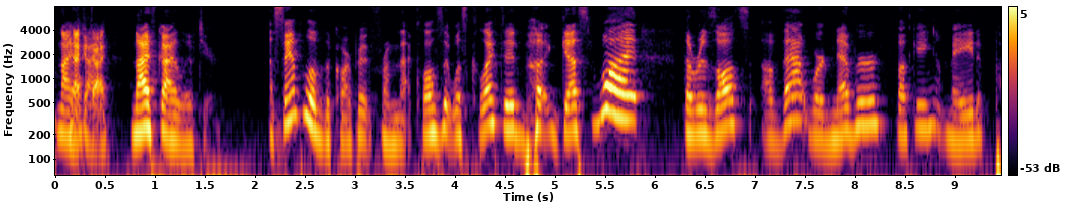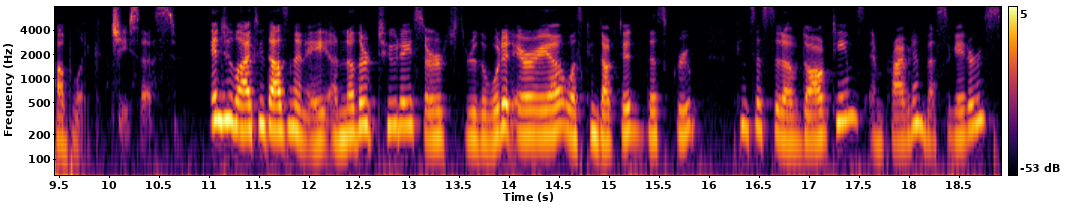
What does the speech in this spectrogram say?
Knife, Knife guy. guy. Knife guy lived here. A sample of the carpet from that closet was collected, but guess what? The results of that were never fucking made public. Jesus. In July 2008, another two day search through the wooded area was conducted. This group consisted of dog teams and private investigators.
